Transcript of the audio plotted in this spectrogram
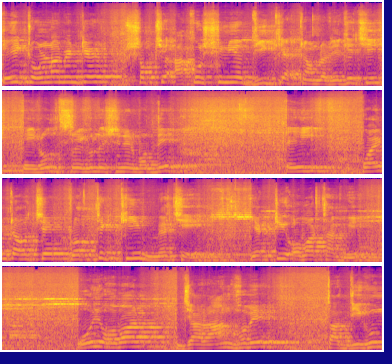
এই টুর্নামেন্টের সবচেয়ে আকর্ষণীয় দিক একটা আমরা রেখেছি, এই রুলস রেগুলেশনের মধ্যে। এই পয়েন্টটা হচ্ছে প্রত্যেকটি ম্যাচে একটি ওভার থাকবে। ওই ওভার যা রান হবে, তা দ্বিগুণ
